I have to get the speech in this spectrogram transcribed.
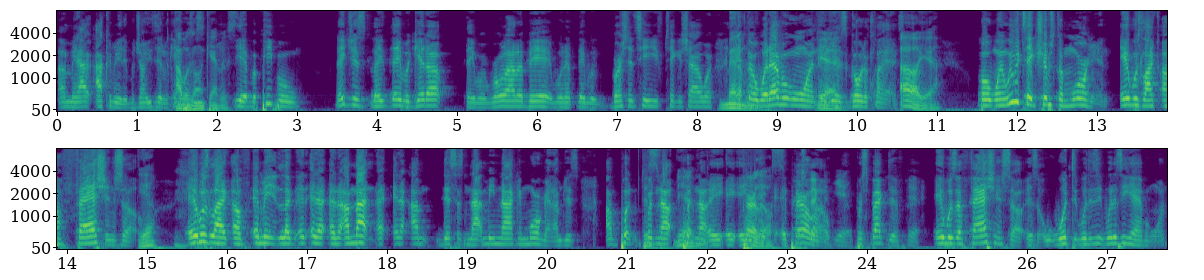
I mean I, I commuted but John you did on campus i was on campus. yeah but people they just they, they would get up they would roll out of bed would they would brush their teeth take a shower and throw whatever on Yeah. and just go to class. Oh yeah but when we would take trips to Morgan it was like a fashion show yeah it was like a, I mean, like, and, and, and I'm not, and I'm. This is not me knocking Morgan. I'm just, I'm put, Just, putting out, yeah, putting out a, a, a, a, a parallel Perspective, yeah. perspective. Yeah. It was a fashion show. Is what, what is he, what does he have on?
